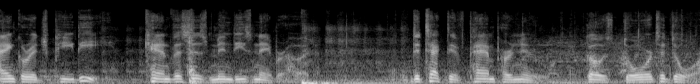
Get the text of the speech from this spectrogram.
Anchorage PD canvasses Mindy's neighborhood. Detective Pam Pernew goes door to door,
